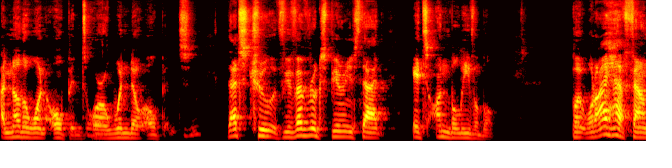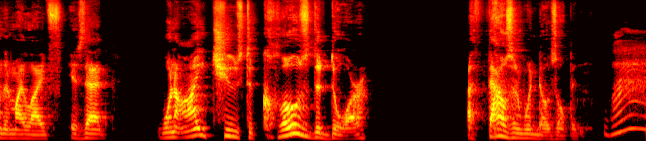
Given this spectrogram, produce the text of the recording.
another one opens or a window opens. Mm-hmm. That's true. If you've ever experienced that, it's unbelievable. But what I have found in my life is that when I choose to close the door, a thousand windows open. Wow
